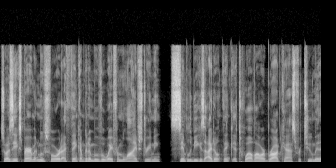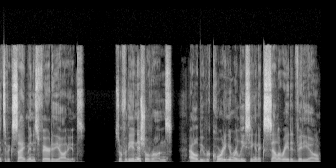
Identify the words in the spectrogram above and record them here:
So as the experiment moves forward, I think I'm going to move away from live streaming simply because I don't think a 12 hour broadcast for 2 minutes of excitement is fair to the audience. So for the initial runs, I will be recording and releasing an accelerated video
